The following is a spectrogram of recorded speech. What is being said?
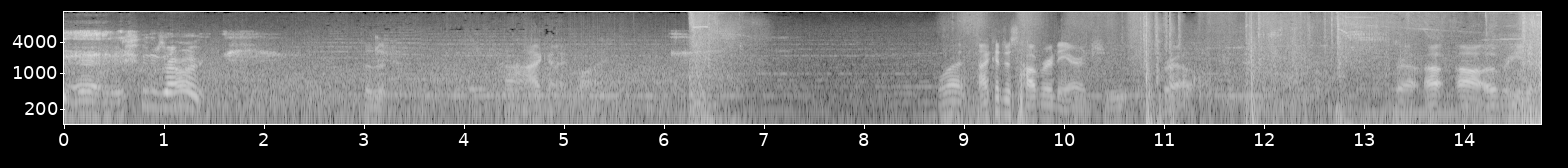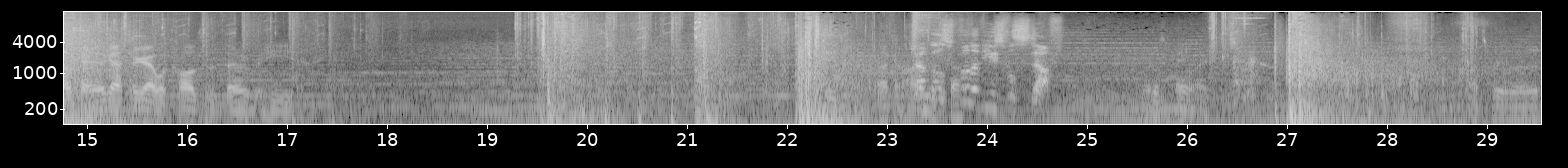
Yeah, it seems alright. Does it? Ah, I can fly. What? I could just hover in the air and shoot, bro. Bro, oh, oh, overheated. Okay, I gotta figure out what causes it to overheat. Jungle's tell. full of useful stuff. What is melee? Let's reload.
